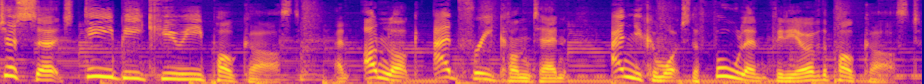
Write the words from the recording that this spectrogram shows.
Just search DBQE Podcast and unlock ad free content, and you can watch the full length video of the podcast.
